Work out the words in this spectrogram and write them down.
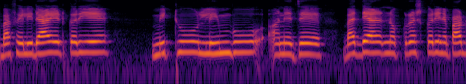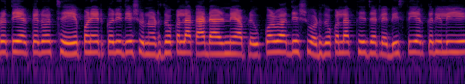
બાફેલી દાળ એડ કરીએ. મીઠું, લીંબુ અને જે બાદિયાનો ક્રશ કરીને પાવડર તૈયાર કર્યો છે, એ પણ એડ કરી દઈશું અને અડધો કલાક આ દાળને આપણે ઉકળવા દઈશું અડધો કલાક થઈ જાય એટલે ડીશ તૈયાર કરી લઈએ.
